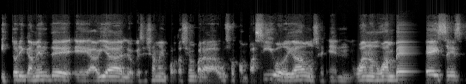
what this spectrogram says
históricamente eh, había lo que se llama importación para uso compasivo, digamos, en one-on-one basis,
